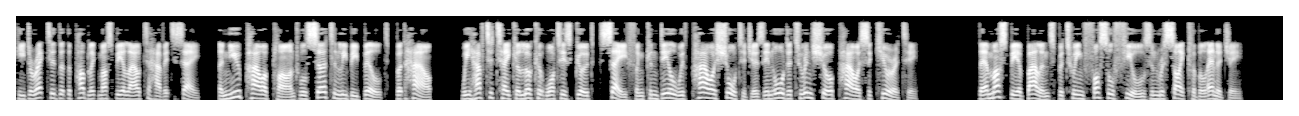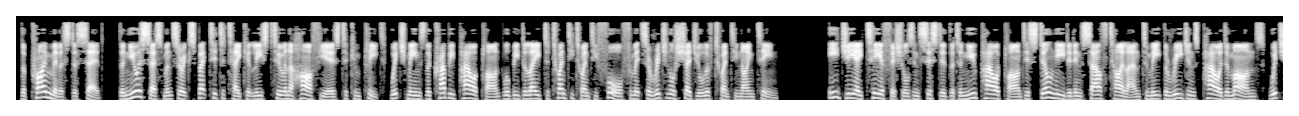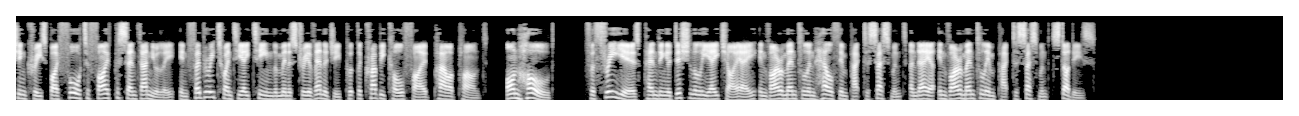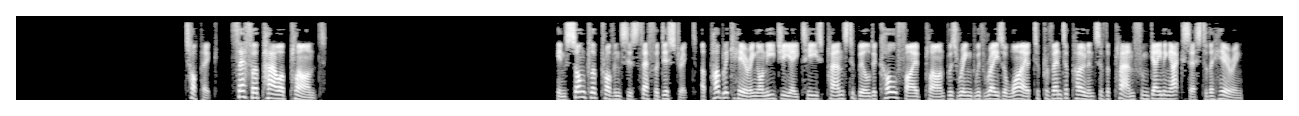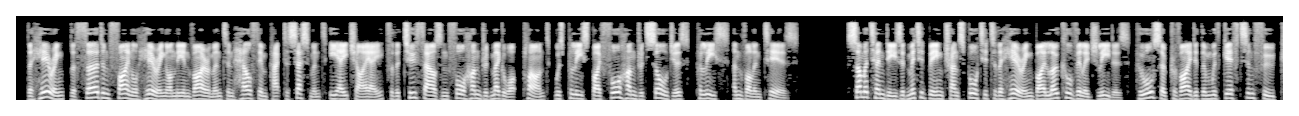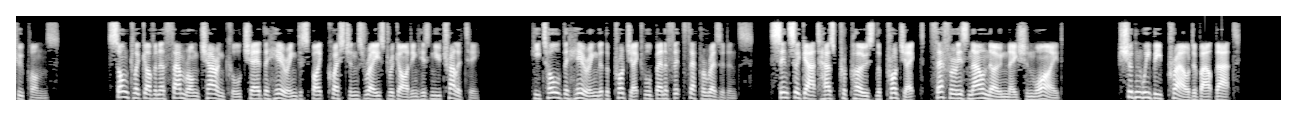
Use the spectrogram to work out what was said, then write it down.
He directed that the public must be allowed to have its say. A new power plant will certainly be built, but how? We have to take a look at what is good, safe and can deal with power shortages in order to ensure power security. There must be a balance between fossil fuels and recyclable energy. The Prime Minister said. The new assessments are expected to take at least two and a half years to complete, which means the Krabi power plant will be delayed to 2024 from its original schedule of 2019. EGAT officials insisted that a new power plant is still needed in South Thailand to meet the region's power demands, which increase by 4 to 5% annually. In February 2018, the Ministry of Energy put the Krabi coal-fired power plant on hold for three years pending additional EHIA environmental and health impact assessment and EIA environmental impact assessment studies. Topic: Thepha Power Plant In Songkhla Province's Thepha district, a public hearing on EGAT's plans to build a coal-fired plant was ringed with razor wire to prevent opponents of the plan from gaining access to the hearing. The hearing, the third and final hearing on the Environment and Health Impact Assessment EHIA for the 2,400 megawatt plant, was policed by 400 soldiers, police, and volunteers. Some attendees admitted being transported to the hearing by local village leaders, who also provided them with gifts and food coupons. Songkhla Governor Thamrong Charoenkiul chaired the hearing despite questions raised regarding his neutrality. He told the hearing that the project will benefit Thepha residents. Since EGAT has proposed the project, Thepha is now known nationwide. Shouldn't we be proud about that?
